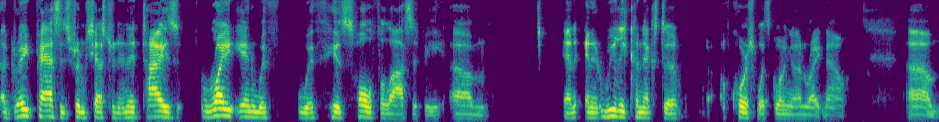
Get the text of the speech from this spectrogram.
a great passage from Chesterton, and it ties right in with with his whole philosophy, um, and and it really connects to, of course, what's going on right now. Um,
